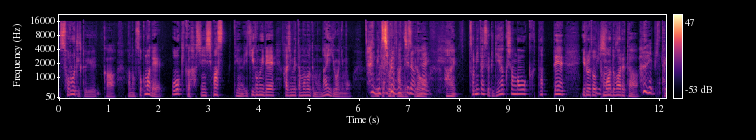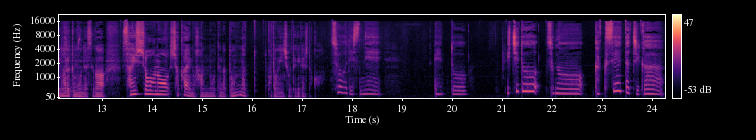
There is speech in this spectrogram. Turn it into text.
そろりというか、あの、そこまで大きく発信しますっていうの意気込みで始めたものでもないようにも見て取れたんですけど、はい、はい。それに対するリアクションが多くなって、いろいろ戸惑われた点もあると思うんですが、最初の社会の反応っていうのはどんなことが印象的でしたか？そうですね。えっと、一度、その、学生たちが、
